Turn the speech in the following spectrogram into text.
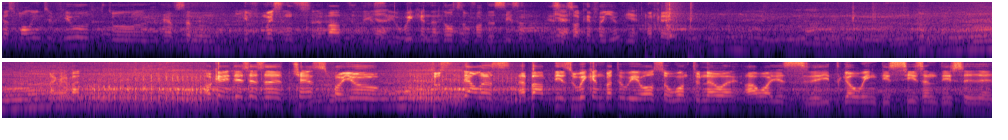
A small interview to have some information about this Yeah. weekend and also for the season. This Yeah. is okay for you? Yeah. Okay. Okay, this is a chance for you to tell us about this weekend, but we also want to know uh, how is it going this season, this uh,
